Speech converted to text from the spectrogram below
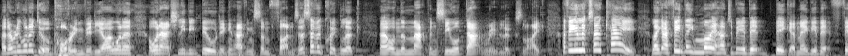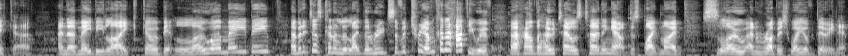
I don't really want to do a boring video. I want to I want to actually be building and having some fun. So let's have a quick look on the map and see what that root looks like. I think it looks okay. Like I think they might have to be a bit bigger, maybe a bit thicker and uh, maybe like go a bit lower maybe? Uh, but it does kind of look like the roots of a tree. I'm kind of happy with uh, how the hotel's turning out despite my slow and rubbish way of doing it.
